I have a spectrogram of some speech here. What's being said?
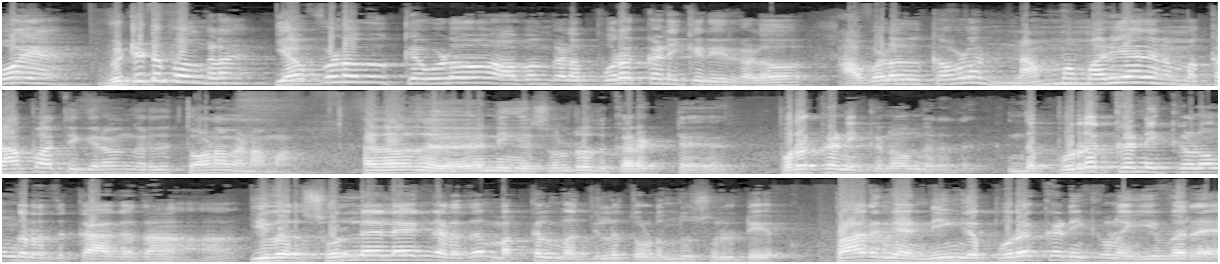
போயேன். விட்டுட்டு போங்களேன். எவ்வளவுக்கு எவ்வளோ அவங்கள புறக்கணிக்கிறீர்களோ அவ்வளவுக்கு அவ்வளோ நம்ம மரியாதை நம்ம காப்பாற்றிக்கிறோங்கிறது தோண வேணாமா? அதாவது நீங்கள் சொல்கிறது கரெக்டு புறக்கணிக்கணுங்கிறது. இந்த புறக்கணிக்கணுங்கிறதுக்காக தான் இவர் சொல்லலைங்கிறத மக்கள் மத்தியில் தொடர்ந்து சொல்லிட்டே இருக்கும். பாருங்க நீங்க புறக்கணிக்கணும் இவரை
